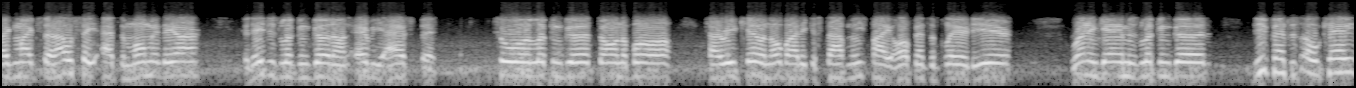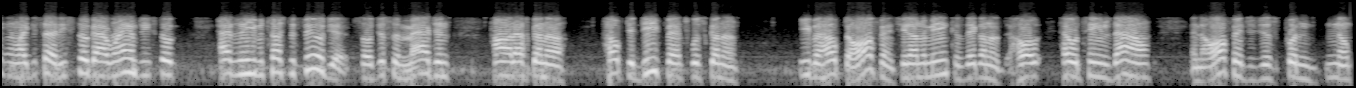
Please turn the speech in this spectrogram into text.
like Mike said, I would say at the moment they are, cause they just looking good on every aspect. Tua looking good, throwing the ball. Tyreek Hill, nobody can stop him. He's probably offensive player of the year. Running game is looking good. Defense is okay, and like you said, he still got Ramsey. He still hasn't even touched the field yet. So just imagine how that's gonna help the defense. What's gonna even help the offense? You know what I mean? Because they're gonna hold, hold teams down, and the offense is just putting you know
